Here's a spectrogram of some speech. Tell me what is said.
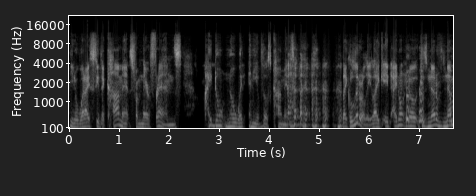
You know, when I see the comments from their friends, I don't know what any of those comments mean. like literally, like it, I don't know because none of none,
